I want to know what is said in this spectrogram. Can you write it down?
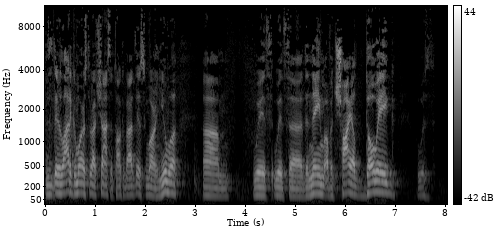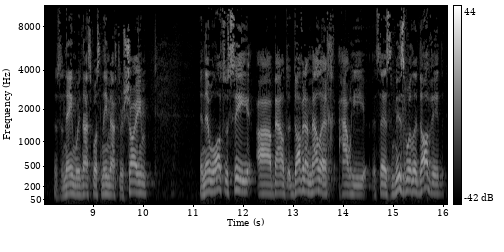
There are a lot of Gemaras throughout Shas that talk about this. Gemara and Yuma, um, with, with, uh, the name of a child, Doeg, who was, was a name we're not supposed to name after Shoim. And then we'll also see uh, about David HaMelech, how he it says, Mizmor David,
